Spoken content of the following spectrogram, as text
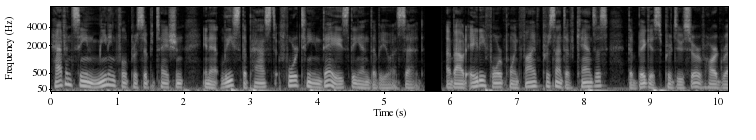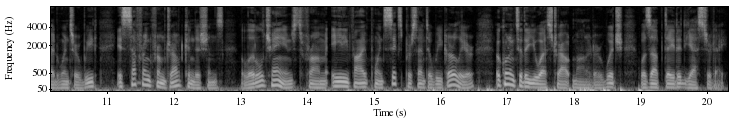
haven't seen meaningful precipitation in at least the past 14 days, the NWS said. About 84.5% of Kansas, the biggest producer of hard red winter wheat, is suffering from drought conditions, little changed from 85.6% a week earlier, according to the U.S. Drought Monitor, which was updated yesterday.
